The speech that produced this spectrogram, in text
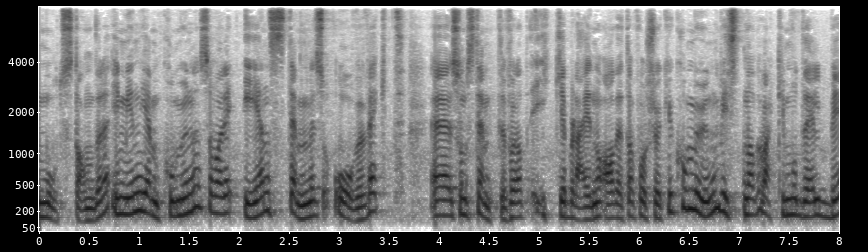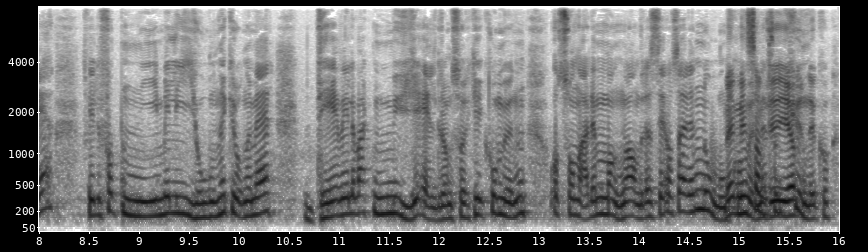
motstandere. I min hjemkommune så var det én stemmes overvekt eh, som stemte for at det ikke ble noe av dette forsøket. Kommunen, hvis den hadde vært til modell B, ville fått 9 millioner kroner mer. Det ville vært mye eldreomsorg i kommunen. Og sånn er det mange andre steder. Og så er det noen men, men kommuner samtidig, som kunne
